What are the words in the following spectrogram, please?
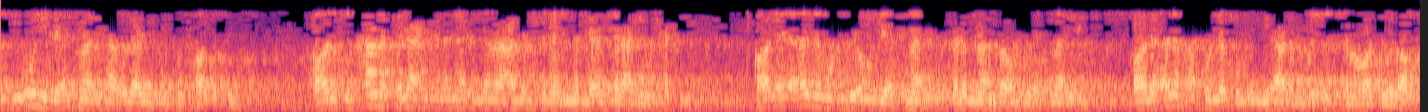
أنبئوني بأسماء هؤلاء إن كنتم صادقين. قالوا سبحانك لا علم لنا إلا ما علمتنا إنك أنت العليم الحكيم. قال يا آدم أنبئهم بأسمائهم. فلما أنبأهم بأسمائهم قال ألم أقل لكم إني أعلم غيب السماوات والأرض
